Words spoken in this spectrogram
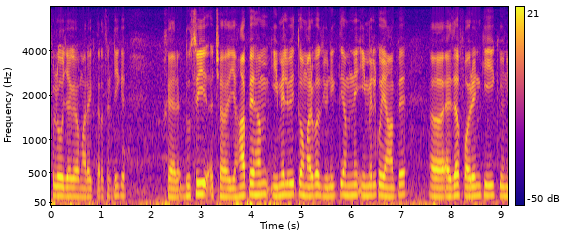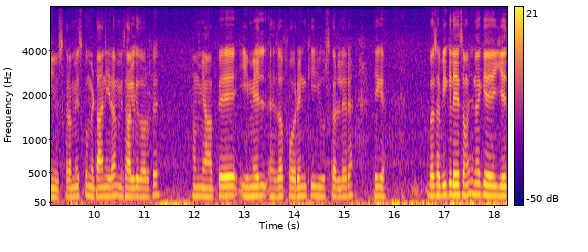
फ्लो हो जाएगा हमारा एक तरह से ठीक है? खैर दूसरी अच्छा यहाँ पे हम ईमेल भी तो हमारे पास यूनिक थी हमने ईमेल को यहाँ पे एज अ फॉरेन की क्यों नहीं यूज़ करा? मैं इसको मिटा नहीं रहा मिसाल के तौर पे हम यहाँ पे email as a foreign key use कर ले रहे हैं ठीक है? बस अभी के लिए समझना कि ये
